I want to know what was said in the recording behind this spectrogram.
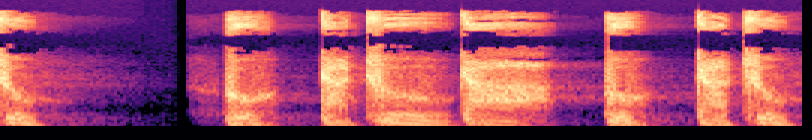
chu ga chu ga. Hu. Ga chu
